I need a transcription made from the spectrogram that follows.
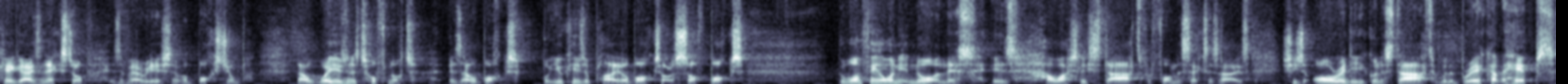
Okay guys, next up is a variation of a box jump. Now we're using a tough nut as our box, but you can use a plyo box or a soft box. The one thing I want you to note on this is how Ashley starts performing this exercise. She's already going to start with a break at the hips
